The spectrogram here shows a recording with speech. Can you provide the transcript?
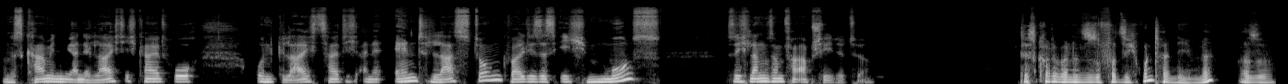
Und es kam in mir eine Leichtigkeit hoch und gleichzeitig eine Entlastung, weil dieses Ich muss sich langsam verabschiedete. Das konnte man dann so von sich runternehmen, ne? Also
